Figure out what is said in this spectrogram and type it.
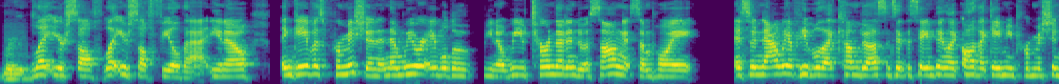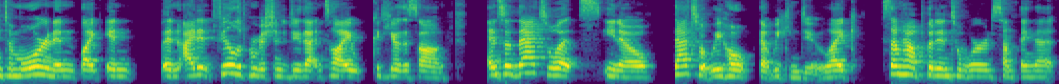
Right. Let yourself, let yourself feel that, you know, and gave us permission. And then we were able to, you know, we turned that into a song at some point. And so now we have people that come to us and say the same thing, like, oh, that gave me permission to mourn. And like, in, and I didn't feel the permission to do that until I could hear the song. And so that's what's, you know, that's what we hope that we can do like somehow put into words something that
